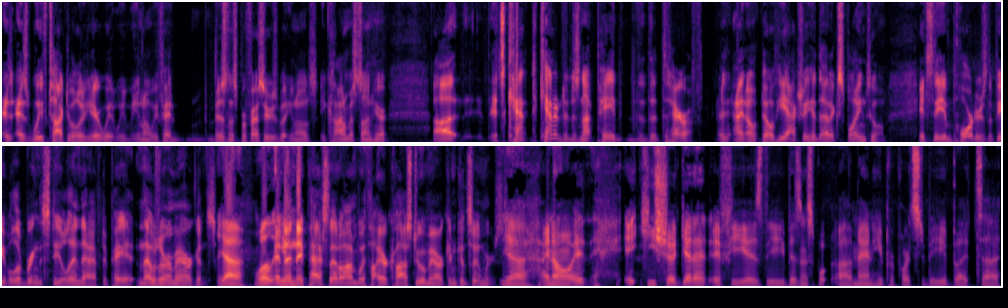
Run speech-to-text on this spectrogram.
as, as we've talked about here, we, we, you know we've had business professors, but you know economists on here. Uh, it's can- Canada does not pay the, the tariff. I don't know if he actually had that explained to him. It's the importers, the people that bring the steel in, that have to pay it, and those are Americans. Yeah, well, and then they pass that on with higher cost to American consumers. Yeah, I know. It, it he should get it if he is the business uh, man he purports to be. But uh,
